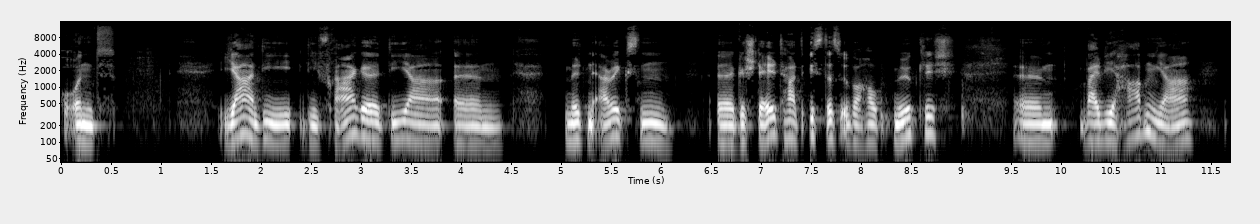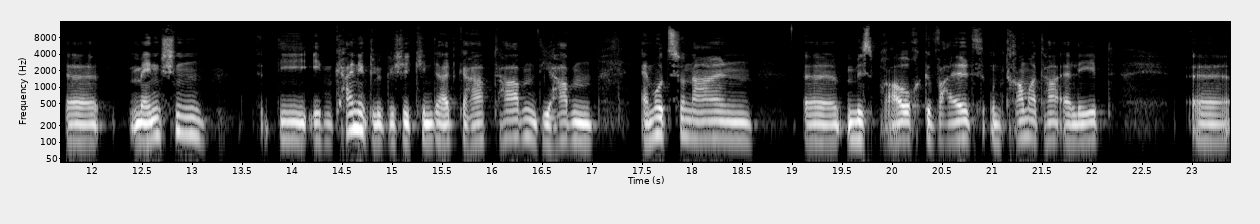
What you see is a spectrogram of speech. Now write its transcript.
Und ja, die, die Frage, die ja ähm, Milton Erickson äh, gestellt hat, ist das überhaupt möglich? Ähm, weil wir haben ja äh, Menschen, die eben keine glückliche Kindheit gehabt haben, die haben emotionalen äh, Missbrauch, Gewalt und Traumata erlebt. Äh,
